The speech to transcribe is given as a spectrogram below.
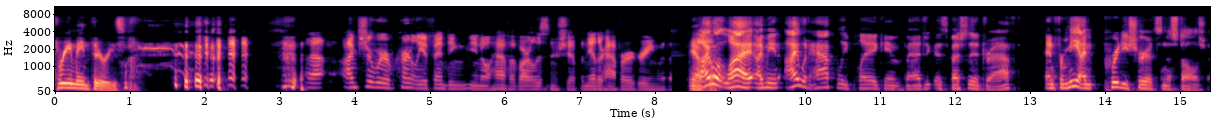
three main theories. uh, I'm sure we're currently offending, you know, half of our listenership, and the other half are agreeing with it. yeah, I won't lie. I mean, I would happily play a game of Magic, especially a draft. And for me, I'm pretty sure it's nostalgia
